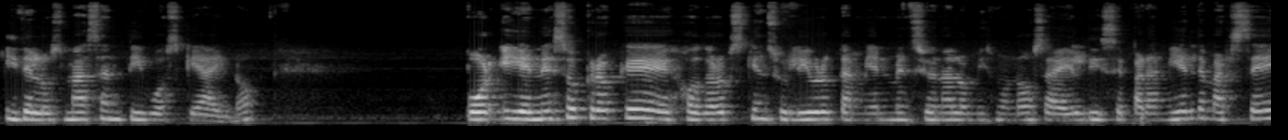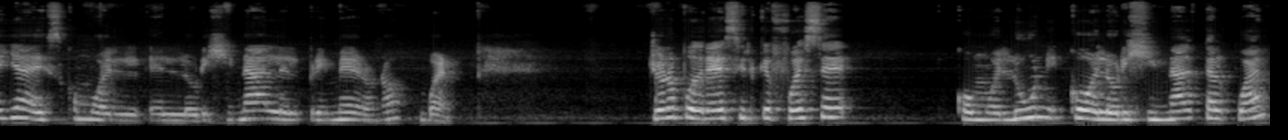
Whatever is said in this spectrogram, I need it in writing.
y de los más antiguos que hay, ¿no? Por, y en eso creo que Jodorowsky en su libro también menciona lo mismo, ¿no? O sea, él dice, para mí el de Marsella es como el, el original, el primero, ¿no? Bueno, yo no podría decir que fuese como el único, el original tal cual,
